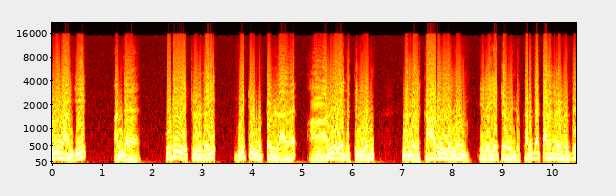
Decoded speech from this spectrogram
உள்வாங்கி அந்த கொடியேற்றுவதை வீட்டில் மட்டும் இல்லாத அலுவலகத்திலையும் நம்ம காடுகளிலும் இதை ஏற்ற வேண்டும். கடந்த காலங்களில் வந்து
